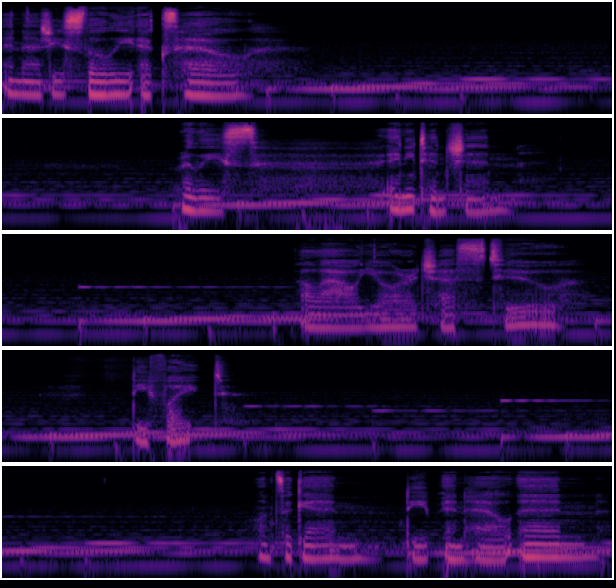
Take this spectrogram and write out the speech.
And as you slowly exhale, release any tension. Allow your chest to deflate. Once again, deep inhale in.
